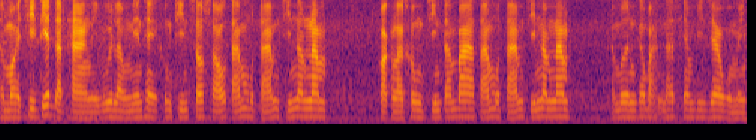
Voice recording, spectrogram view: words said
À, mọi chi tiết đặt hàng thì vui lòng liên hệ 0966 818 955 hoặc là 0983 818 955 Cảm ơn các bạn đã xem video của mình.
